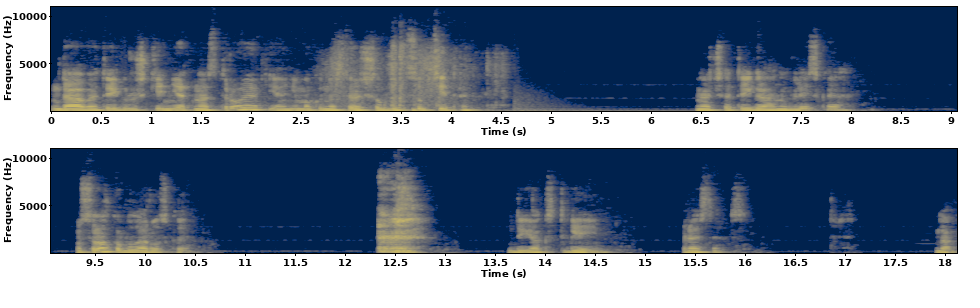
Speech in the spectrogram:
Да, в этой игрушке нет настроек, я не могу настроить, чтобы быть субтитры. Значит, это игра английская. Установка была русская. The Axt Game. Presence. Да.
